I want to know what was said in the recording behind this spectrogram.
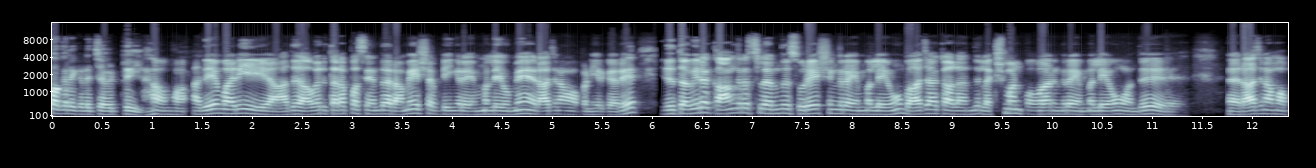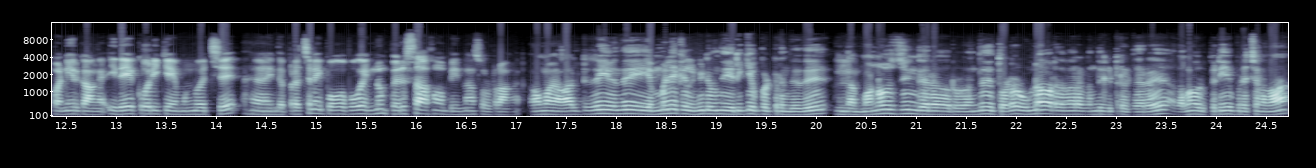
தாக்கரே கிடைச்ச வெற்றி. ஆமா அதே மாதிரி அது அவர் தரப்பை சேர்ந்த ரமேஷ் அப்படிங்கிற எம்எல்ஏவுமே ராஜினாமா பண்ணியிருக்காரு. இது தவிர காங்கிரஸ்ல இருந்து சுரேஷ்ங்கிற எம்எல்ஏவும் பாஜகல இருந்து லக்ஷ்மண் பவாருங்கிற எம்எல்ஏவும் வந்து ராஜினாமா பண்ணியிருக்காங்க. இதே கோரிக்கையை முன் வச்சு இந்த பிரச்சனை போக போக இன்னும் பெருசாகும் அப்படின்னு தான் சொல்றாங்க. ஆமா ஆல்ரெடி வந்து எம்எல்ஏக்கள் வீடு வந்து எரிக்கப்பட்டிருந்தது. இந்த மனோஜுங்கிறவர் வந்து தொடர் உண்ணாவிரதம் வேற இருந்துகிட்டு இருக்காரு அதெல்லாம் ஒரு பெரிய பிரச்சனை தான்.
